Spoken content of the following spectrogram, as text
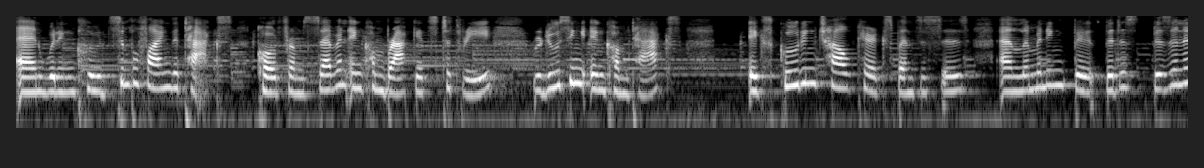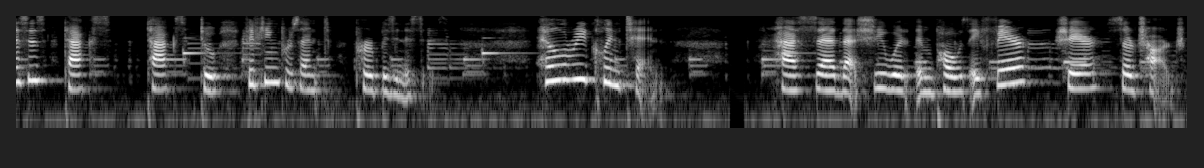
and would include simplifying the tax code from seven income brackets to three, reducing income tax, excluding childcare expenses, and limiting businesses tax tax to 15% per businesses. Hillary Clinton has said that she would impose a fair share surcharge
